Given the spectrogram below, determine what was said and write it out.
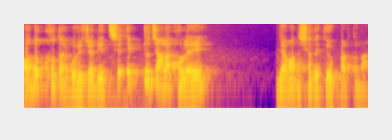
অদক্ষতার পরিচয় দিচ্ছে, একটু চালাক হলে জামাতের সাথে কেউ পারতো না।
